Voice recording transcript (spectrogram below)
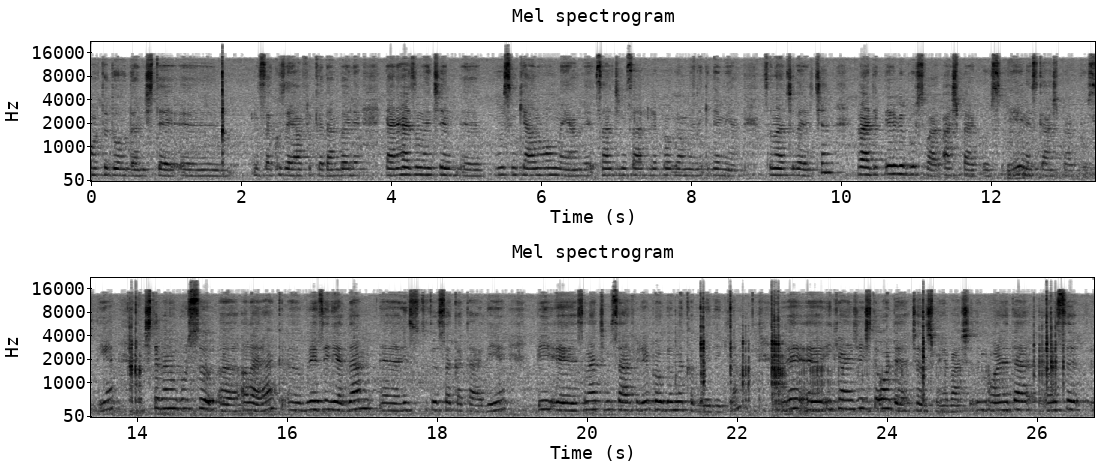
Orta Doğu'dan işte e, mesela Kuzey Afrika'dan böyle yani her zaman için e, burs imkanı olmayan ve sanatçı misafirleri programlarına gidemeyen sanatçılar için verdikleri bir burs var. Ashberg bursu diye, UNESCO Ashberg bursu diye. İşte ben o bursu e, alarak e, Brezilya'dan e, Instituto Sacatar diye bir e, sanatçı misafirleri programına kabul edildim. Ve e, ilk önce işte orada çalışmaya başladım. Orada orası e,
